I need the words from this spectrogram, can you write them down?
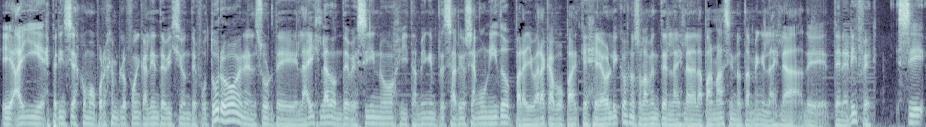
Eh, hay experiencias como por ejemplo fue en Caliente Visión de Futuro, en el sur de la isla, donde vecinos y también empresarios se han unido para llevar a cabo parques eólicos, no solamente en la isla de La Palma, sino también en la isla de Tenerife se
